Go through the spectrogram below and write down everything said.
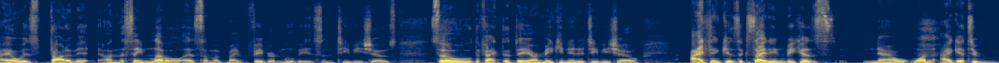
I always thought of it on the same level as some of my favorite movies and TV shows. So the fact that they are making it a TV show, I think is exciting because now, one, I get to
